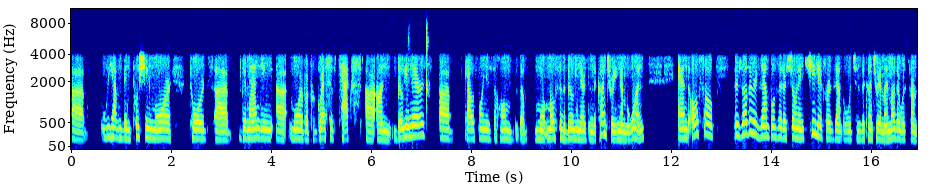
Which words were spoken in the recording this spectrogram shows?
uh, we haven't been pushing more towards uh, demanding uh, more of a progressive tax uh, on billionaires. Uh, California is the home of most of the billionaires in the country, number one. And also, there's other examples that are shown in Chile, for example, which is the country where my mother was from.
